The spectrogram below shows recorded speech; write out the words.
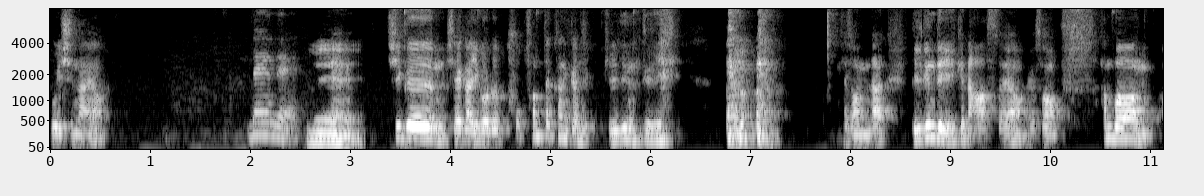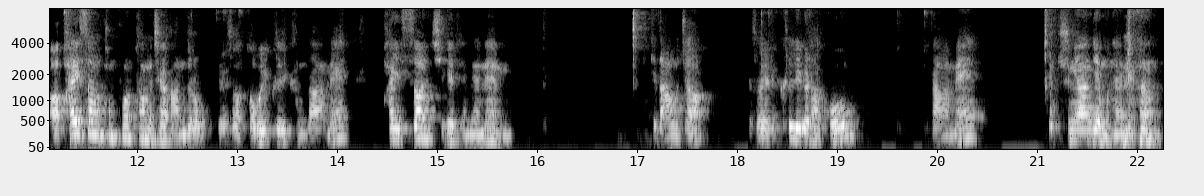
보이시나요? 네네. 예. 지금 제가 이거를 푹 선택하니까 빌딩들이 죄송합니다. 빌딩들이 이렇게 나왔어요. 그래서 한번 어, 파이썬 component 한번 제가 만들어 볼게요. 그래서 더블 클릭한 다음에 파이썬 치게 되면은 이렇게 나오죠. 그래서 이렇게 클릭을 하고 그 다음에 중요한 게 뭐냐면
